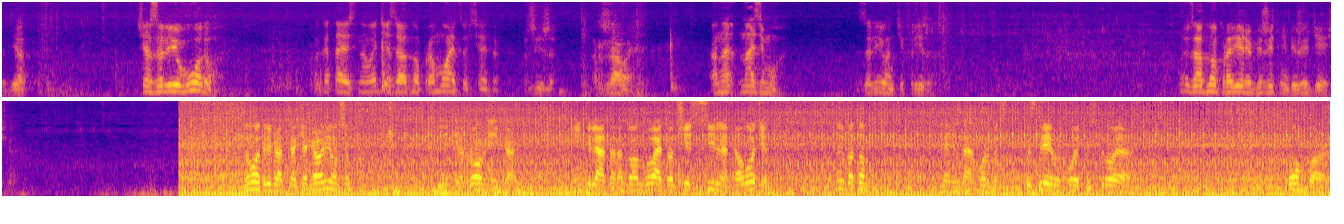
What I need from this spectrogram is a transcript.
радиатора. Сейчас залью воду, покатаюсь на воде, заодно промоется вся эта жижа ржавая. А на, на зиму залью антифризу. Ну и заодно проверю, бежит, не бежит, где еще. Ну вот, ребят, как я говорил, чтобы, видите, ровненько вентилятор. А то он бывает вообще сильно колотит. Ну и потом, я не знаю, может быть, быстрее выходит из строя помпа.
